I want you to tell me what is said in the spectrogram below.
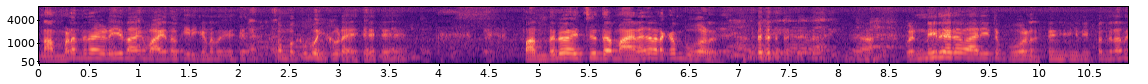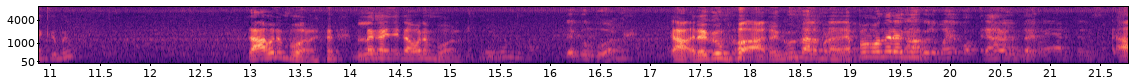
നമ്മൾ എന്തിനാ ഇവിടെ ഈ നാ- വായി നോക്കി ഇരിക്കണത്? നമുക്ക് പോയിക്കൂടെ? പന്തൽ വായിച്ച് മാനേജർ അടക്കം പോവാണ്. വെണ്ണീര് വരെ വാരിയിട്ട് പോവാണ്. ഇനിയിപ്പോ എന്തിനാ നിക്കുന്നത് രാഹുലും പോവാണ്. എല്ലാം കഴിഞ്ഞിട്ട് അവനും പോവാണ്. ആ രഘു പോ- ആ രഘു സ്ഥലം പോണ എപ്പോ പോന്ന രഘു? ആ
